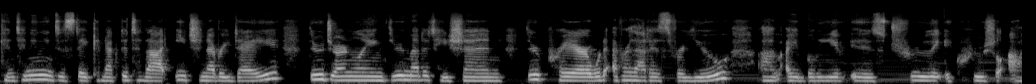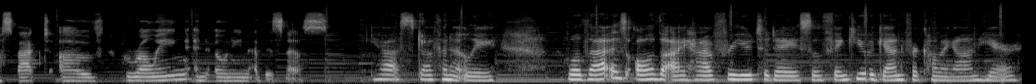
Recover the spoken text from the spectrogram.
continuing to stay connected to that each and every day through journaling, through meditation, through prayer, whatever that is for you, um, I believe is truly a crucial aspect of growing and owning a business. Yes, definitely. Well, that is all that I have for you today. So thank you again for coming on here.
